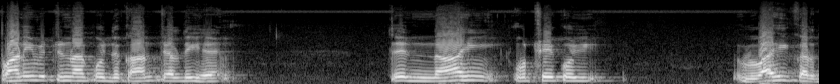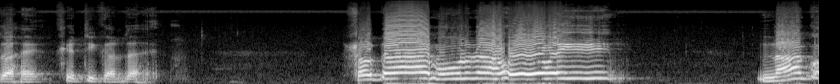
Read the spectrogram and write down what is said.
ਪਾਣੀ ਵਿੱਚ ਨਾ ਕੋਈ ਦੁਕਾਨ ਚੱਲਦੀ ਹੈ। ਤੇ ਨਾ ਹੀ ਉੱਥੇ ਕੋਈ ਵਾਹੀ ਕਰਦਾ ਹੈ ਖੇਤੀ ਕਰਦਾ ਹੈ। ਸੌਦਾ ਮੂਲ ਨਾ ਹੋਈ ਨਾ ਕੋ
